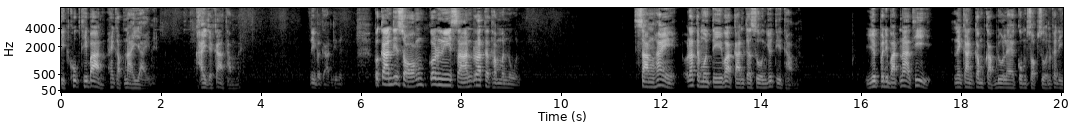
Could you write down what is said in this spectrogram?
ติดคุกที่บ้านให้กับนายใหญ่เนี่ยใครจะกล้าทำไหมนี่ประการที่หนึ่งประการที่สองกรณีสารรัฐธรรมนูญ สั่งให้รัฐมนตรีว่าการกระทรวงยุติธรรม หยุดปฏิบัติหน้าที่ในการกำกับดูแลกรมสอบสวนคดี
